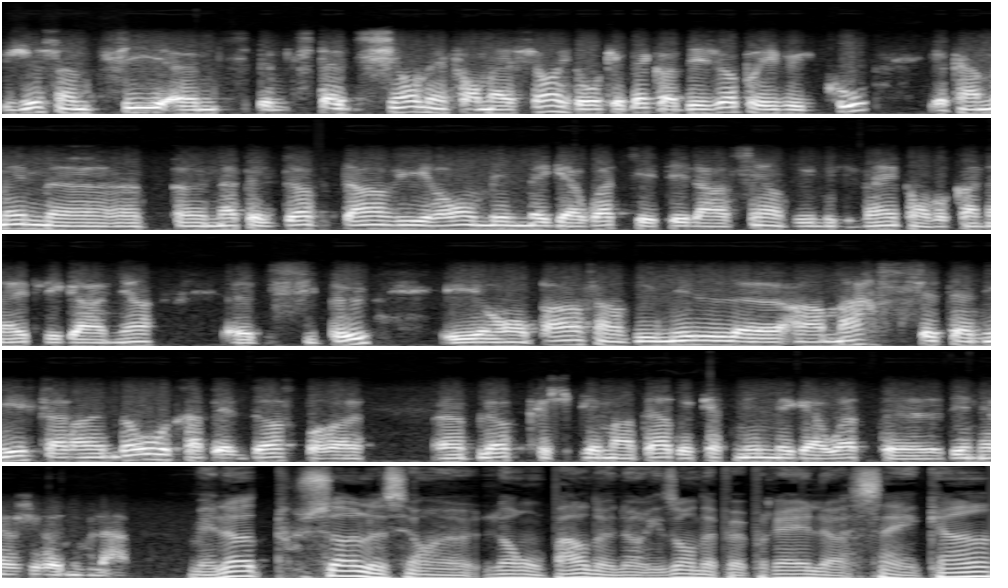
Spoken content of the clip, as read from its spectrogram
Juste un petit, une petite addition d'informations. Hydro-Québec a déjà prévu le coup. Il y a quand même un, appel d'offres d'environ 1000 mégawatts qui a été lancé en 2020. On va connaître les gagnants d'ici peu. Et on pense en 2000, euh, en mars cette année, faire un autre appel d'offres pour un, bloc supplémentaire de 4000 mégawatts euh, d'énergie renouvelable. Mais là, tout ça, là, on, parle d'un horizon d'à peu près là, 5 ans.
